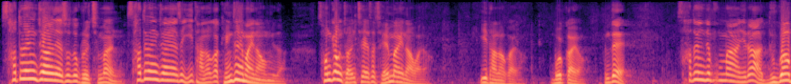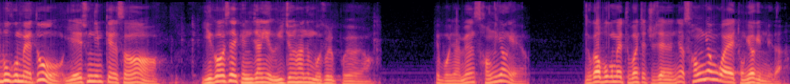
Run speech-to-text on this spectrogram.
사도행전에서도 그렇지만 사도행전에서 이 단어가 굉장히 많이 나옵니다. 성경 전체에서 제일 많이 나와요. 이 단어가요. 뭘까요? 근데 사도행전뿐만 아니라 누가복음에도 예수님께서 이것에 굉장히 의존하는 모습을 보여요. 그게 뭐냐면 성령이에요. 누가복음의 두 번째 주제는요. 성령과의 동역입니다.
